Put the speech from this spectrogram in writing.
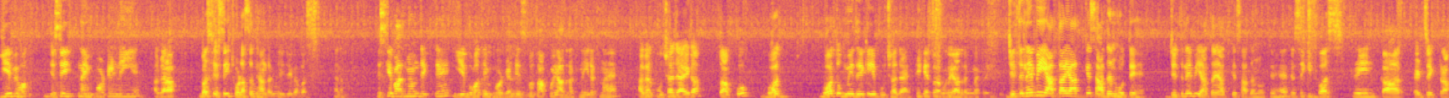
ये भी बहुत, जैसे इतना इम्पोर्टेंट नहीं है। अगर आप बस ऐसे ही थोड़ा सा ध्यान रख लीजिएगा, बस, है ना? इसके बाद में हम देखते हैं, ये बहुत इंपॉर्टेंट है, इसको तो आपको याद रखना ही रखना है। अगर पूछा जाएगा तो आपको बहुत बहुत उम्मीद है कि ये पूछा जाए, ठीक है? तो आपको याद रखना है। जितने भी यातायात के साधन होते हैं जितने भी यातायात के साधन होते हैं, जैसे कि बस, ट्रेन, कार एटसेट्रा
